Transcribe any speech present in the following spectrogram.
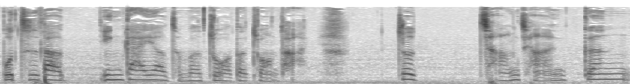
不知道应该要怎么做的状态。就常常跟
